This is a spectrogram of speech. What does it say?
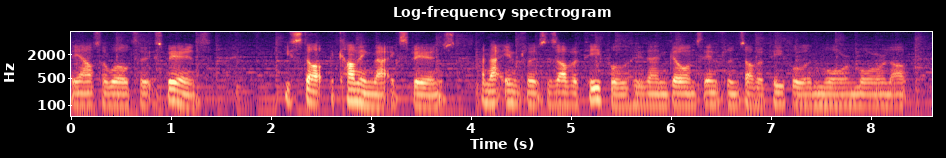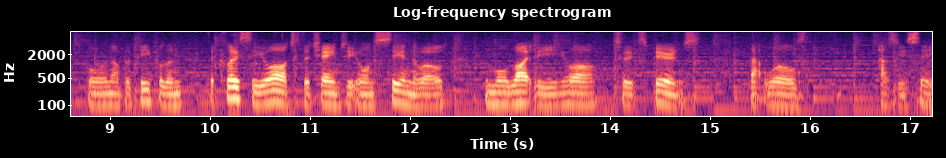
the outer world to experience, you start becoming that experience, and that influences other people, who then go on to influence other people, and more and more and up or in other people. And the closer you are to the change that you want to see in the world, the more likely you are to experience that world as you see.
